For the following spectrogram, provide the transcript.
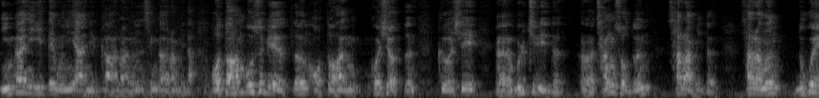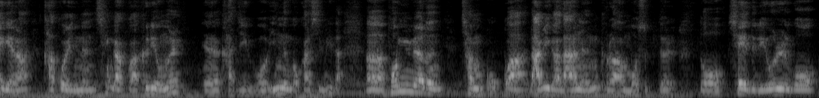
인간이기 때문이 아닐까라는 생각을 합니다. 어떠한 모습이었든 어떠한 것이었든 그것이 어, 물질이든 어, 장소든 사람이든 사람은 누구에게나 갖고 있는 생각과 그리움을 예, 가지고 있는 것 같습니다. 어, 봄이면은 참 꽃과 나비가 나는 그러한 모습들, 또 새들이 울고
